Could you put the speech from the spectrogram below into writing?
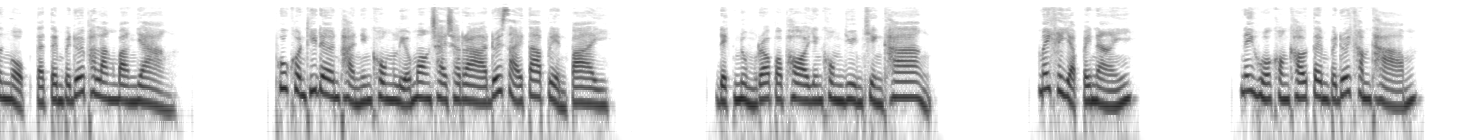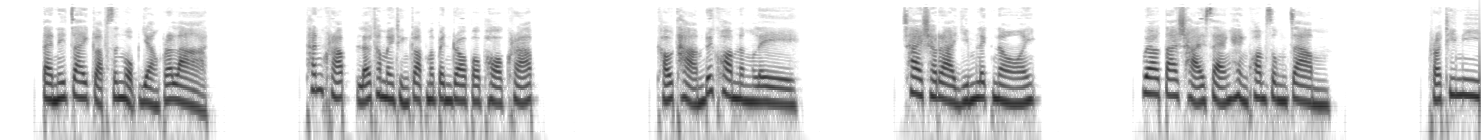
สงบแต่เต็มไปด้วยพลังบางอย่าง ผู้คนที่เดินผ่านยังคงเหลียวมองชายชราด้วยสายตาเปลี่ยนไป เด็กหนุ่มรปภยังคงยืนเคียงข้าง ไม่ขยับไปไหน ในหัวของเขาเต็มไปด้วยคำถาม แต่ในใจกลับสงบอย่างประหลาด ท่านครับ แล้วทำไมถึงกลับมาเป็นรอปภครับ เขาถามด้วยความลังเล ชายชรายิ้มเล็กน้อย แววตาฉายแสงแห่งความทรงจำเพราะที่นี่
